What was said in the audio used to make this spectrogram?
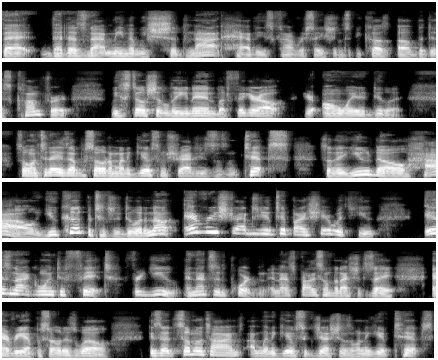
that that does not mean that we should not have these conversations because of the discomfort. We still should lean in, but figure out your own way to do it. So, on today's episode, I'm going to give some strategies and some tips so that you know how you could potentially do it. And now, every strategy and tip I share with you is not going to fit for you. And that's important. And that's probably something I should say every episode as well. Is that some of the times I'm going to give suggestions, I'm going to give tips,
